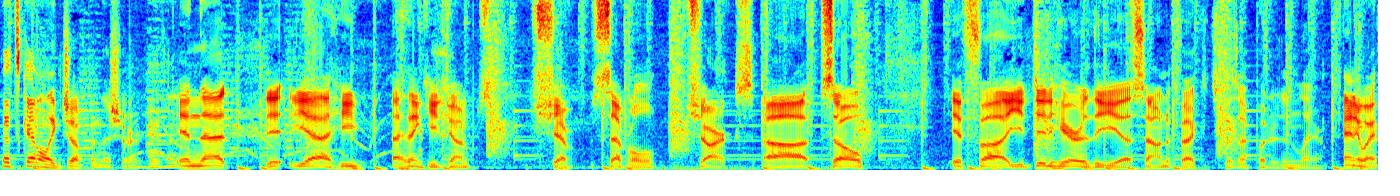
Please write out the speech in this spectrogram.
That's kind of like jumping the shark, isn't it? in that it, yeah he i think he jumped several sharks. Uh, so if uh, you did hear the uh, sound effect it's because i put it in later anyway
